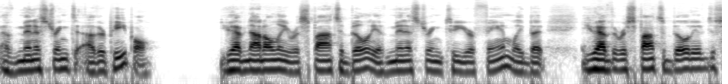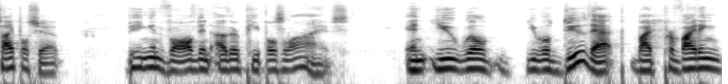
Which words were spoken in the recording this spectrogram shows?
of ministering to other people. You have not only responsibility of ministering to your family, but you have the responsibility of discipleship, being involved in other people's lives. And you will you will do that by providing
